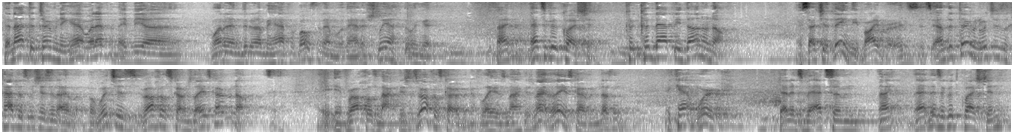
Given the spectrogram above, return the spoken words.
they're not determining, yeah, whatever. Maybe uh, one of them did it on behalf of both of them, or they had a shliach doing it. Right? That's a good question. Could, could that be done or no? Such a thing, the birds, it's undetermined which is the chatas, which is an ayla. But which is Rachel's korban, Leah's korban? No. If Rachel's makdish, it's Rachel's korban. If Leah's makdish, Leah's korban. It doesn't, it can't work that it's ve'etzim, right? That is a good question.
